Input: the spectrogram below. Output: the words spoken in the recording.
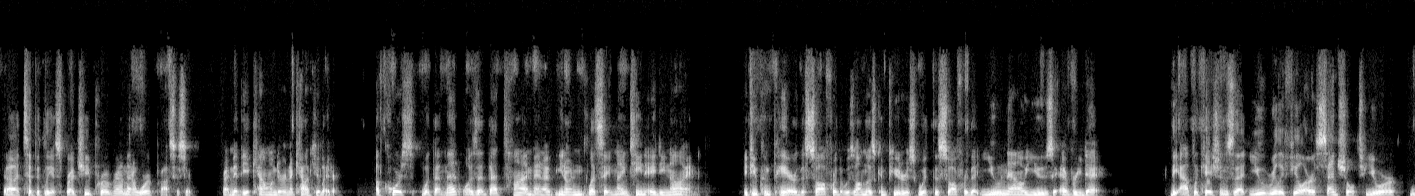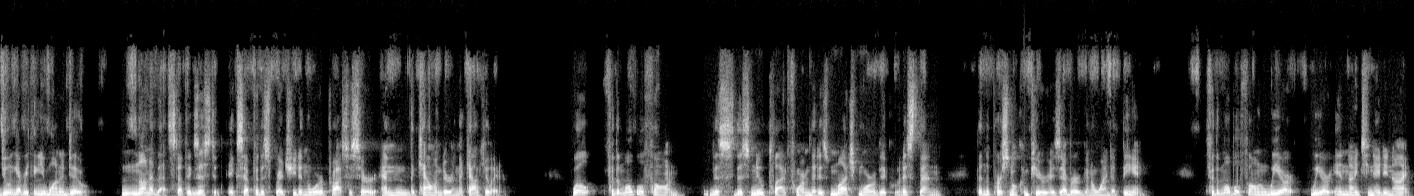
uh, typically a spreadsheet program and a word processor, right? Maybe a calendar and a calculator. Of course, what that meant was at that time, and you know, let's say 1989, if you compare the software that was on those computers with the software that you now use every day, the applications that you really feel are essential to your doing everything you want to do, none of that stuff existed except for the spreadsheet and the word processor and the calendar and the calculator. Well, for the mobile phone, this, this new platform that is much more ubiquitous than than the personal computer is ever going to wind up being. For the mobile phone, we are, we are in 1989,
